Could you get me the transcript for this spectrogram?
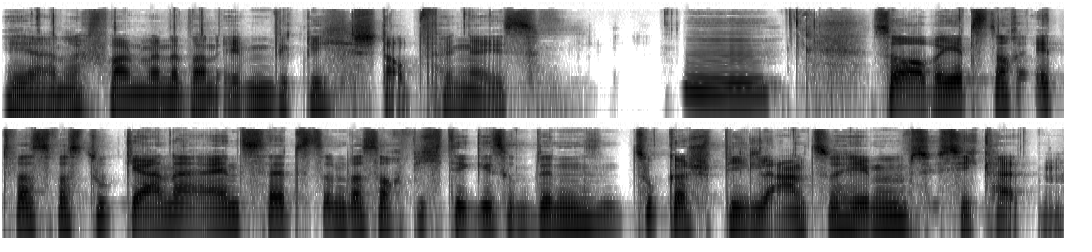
Ja, vor allem, wenn er dann eben wirklich Staubfänger ist. Hm. So, aber jetzt noch etwas, was du gerne einsetzt und was auch wichtig ist, um den Zuckerspiegel anzuheben, Süßigkeiten.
